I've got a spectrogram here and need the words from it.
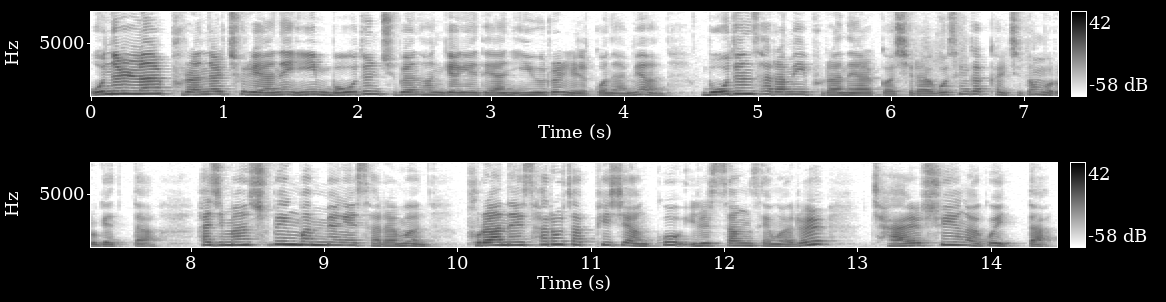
오늘날 불안을 초래하는 이 모든 주변 환경에 대한 이유를 읽고 나면 모든 사람이 불안해할 것이라고 생각할지도 모르겠다. 하지만 수백만 명의 사람은 불안에 사로잡히지 않고 일상생활을 잘 수행하고 있다.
